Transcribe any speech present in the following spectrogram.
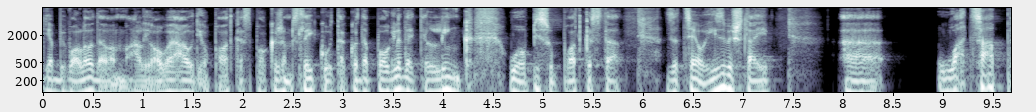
ja bih voleo da vam, ali ovo je audio podcast, pokažem sliku, tako da pogledajte link u opisu podcasta za ceo izveštaj. Uh, WhatsApp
